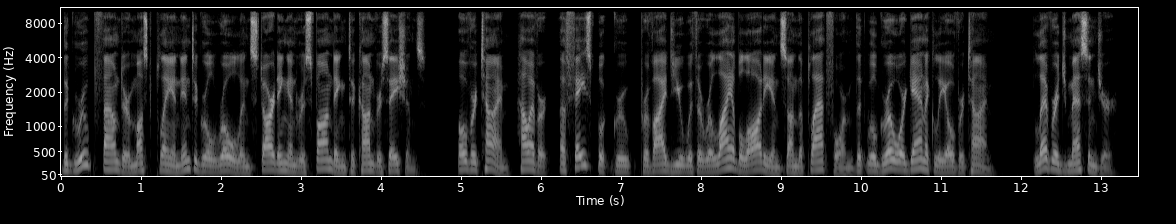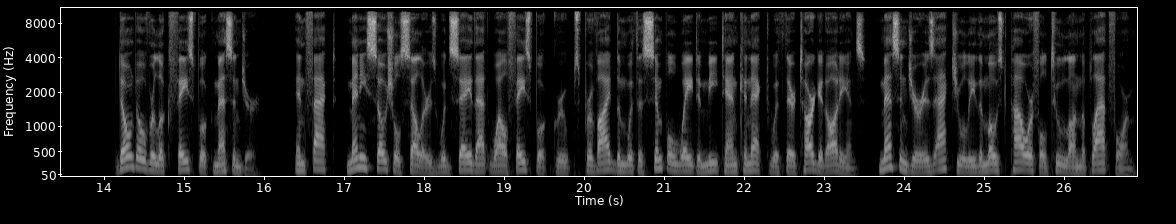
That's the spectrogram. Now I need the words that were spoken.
the group founder must play an integral role in starting and responding to conversations. Over time, however, a Facebook group provides you with a reliable audience on the platform that will grow organically over time. Leverage Messenger. Don't overlook Facebook Messenger. In fact, many social sellers would say that while Facebook groups provide them with a simple way to meet and connect with their target audience, Messenger is actually the most powerful tool on the platform.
